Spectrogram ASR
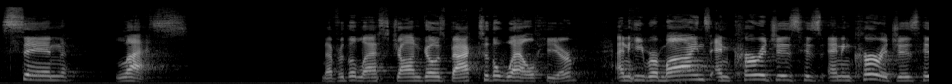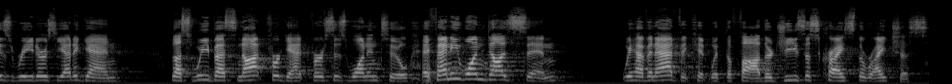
sin less. Nevertheless, John goes back to the well here, and he reminds, encourages his, and encourages his readers yet again. Thus, we best not forget verses 1 and 2. If anyone does sin, we have an advocate with the Father, Jesus Christ the righteous.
